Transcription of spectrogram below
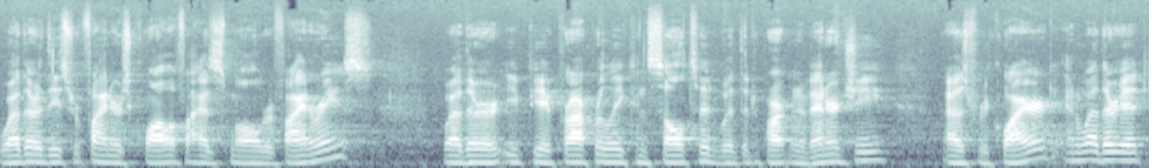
whether these refiners qualify as small refineries, whether EPA properly consulted with the Department of Energy as required, and whether it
